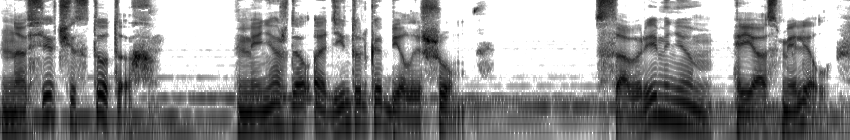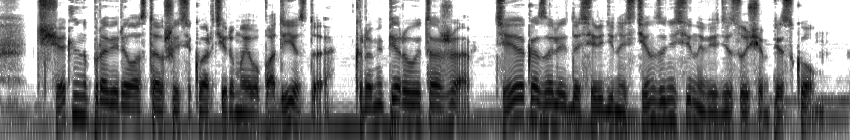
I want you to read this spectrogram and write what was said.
На всех частотах меня ждал один только белый шум. Со временем я осмелел, тщательно проверил оставшиеся квартиры моего подъезда, кроме первого этажа. Те оказались до середины стен занесены вездесущим песком.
